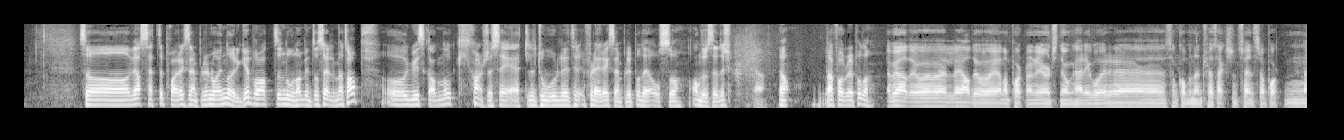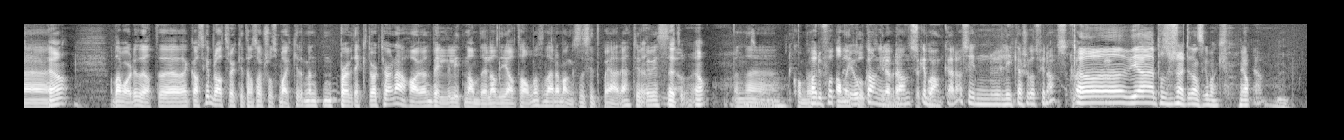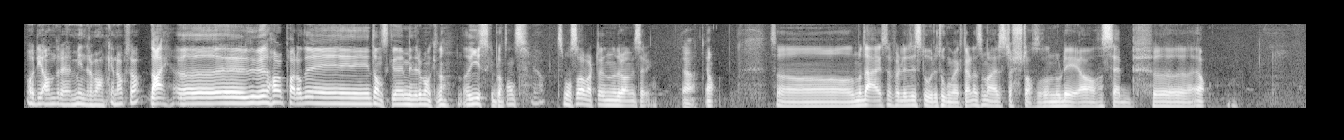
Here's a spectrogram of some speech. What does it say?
Så Vi har sett et par eksempler nå i Norge på at noen har begynt å selge med tap. Og vi skal nok kanskje se ett eller to eller tre, flere eksempler på det også andre steder. Ja. Ja, Vær forberedt på da. Ja, vi hadde jo, eller hadde jo en av partnerne i Ernst Young her i går eh, som kom med den Transaction Trends-rapporten. Eh, Ja. og da var Det jo det at eh, det er ganske bra trøkk i transaksjonsmarkedet, men private equity-aktørene har jo en veldig liten andel av de avtalene, så der er mange som sitter på gjerdet, tydeligvis. Nettopp, ja. Men, eh, Har du fått med deg oppgangen i danske banker, da, siden du liker så godt finans? Uh, vi er posisjonert i Danske Bank. Ja. Og de andre mindre bankene også? Nei, eh, vi har et par av de danske mindre bankene. Giske blant annet. Ja. Som også har vært en bra investering. Ja. Ja. Så, men det er selvfølgelig de store tungvekterne som er størst. Altså Nordea, Seb. eh, ja.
